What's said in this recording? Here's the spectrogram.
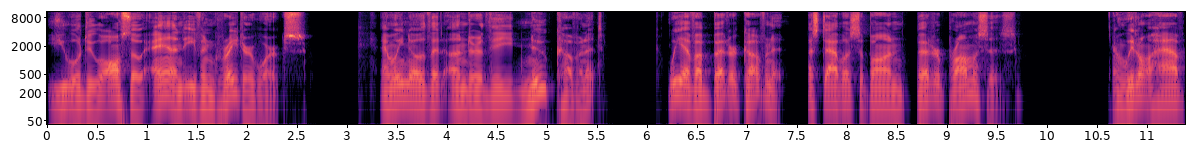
you will do also, and even greater works. And we know that under the new covenant, we have a better covenant established upon better promises. And we don't have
